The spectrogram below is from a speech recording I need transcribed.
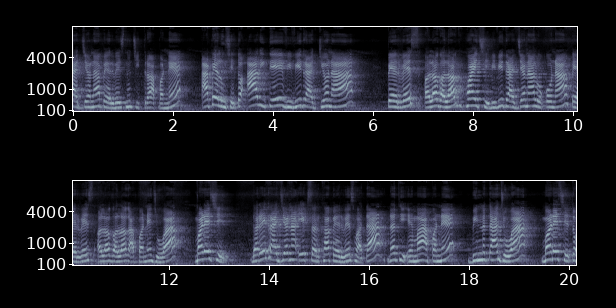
રાજ્યના પહેરવેશનું ચિત્ર આપણને આપેલું છે. તો આ રીતે વિવિધ રાજ્યોના પહેરવેશ અલગ અલગ હોય છે. વિવિધ રાજ્યના લોકોના પહેરવેશ અલગ અલગ આપણને જોવા મળે છે. દરેક રાજ્યના એક સરખા પહેરવેશ હોતા નથી. એમાં આપણને ભિન્નતા જોવા મળે છે. તો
